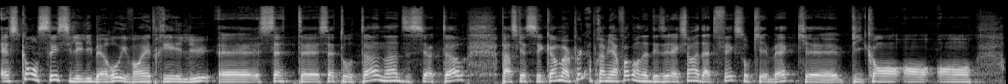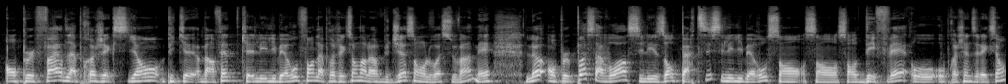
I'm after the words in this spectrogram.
est-ce qu'on sait si les libéraux ils vont être réélus euh, cet euh, cet automne, hein, d'ici octobre? Parce que c'est comme un peu la première fois qu'on a des élections à date fixe au Québec, euh, puis qu'on on, on, on peut faire de la projection, puis que ben, en fait que les libéraux font de la projection dans leur budget, ça on le voit souvent, mais là on peut pas savoir si les autres partis. Si les libéraux sont, sont, sont défaits aux, aux prochaines élections,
